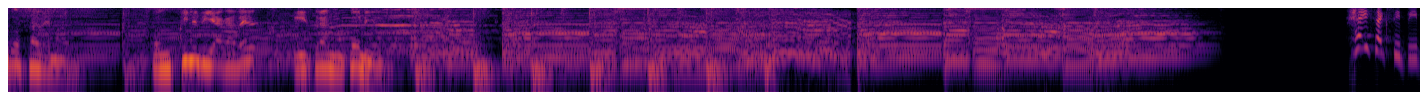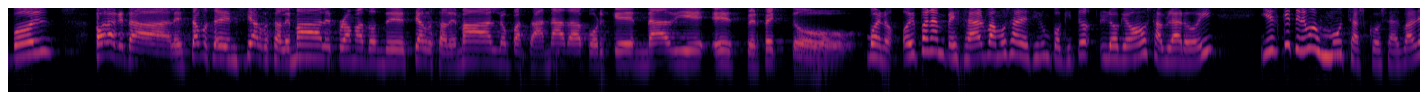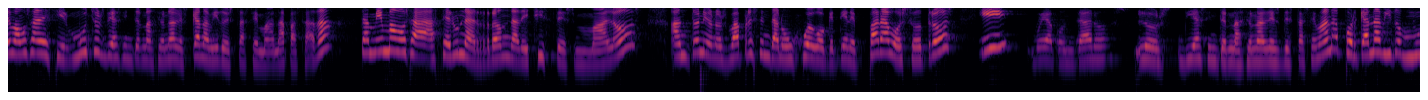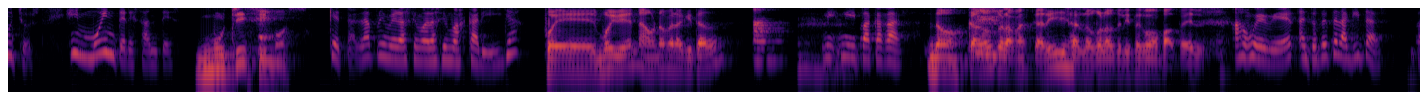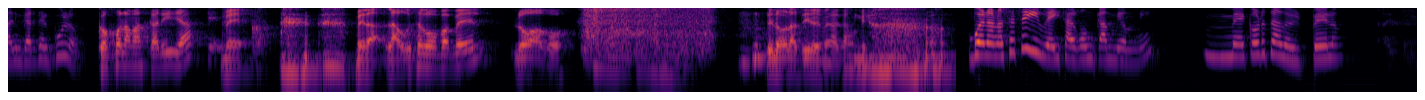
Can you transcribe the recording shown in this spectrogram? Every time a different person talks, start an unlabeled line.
algo sale mal, con Silvia Gadel y Trancolio.
Hey sexy people,
Hola, ¿qué tal? Estamos en Si algo sale mal, el programa donde si algo sale mal no pasa nada porque nadie es perfecto.
Bueno, hoy para empezar vamos a decir un poquito lo que vamos a hablar hoy. Y es que tenemos muchas cosas, ¿vale? Vamos a decir muchos días internacionales que han habido esta semana pasada. También vamos a hacer una ronda de chistes malos. Antonio nos va a presentar un juego que tiene para vosotros. Y voy a contaros los días internacionales de esta semana porque han habido muchos y muy interesantes.
Muchísimos.
¿Qué tal la primera semana sin mascarilla?
Pues muy bien, aún no me la he quitado.
Ah, ni, ni para cagar.
No, cago con la mascarilla, luego la utilizo como papel.
Ah, muy bien. Entonces te la quitas para limpiarte el culo.
Cojo la mascarilla, me, me la, la uso como papel, lo hago. Y luego la tiro y me la cambio.
Bueno, no sé si veis algún cambio en mí. Me he cortado el pelo.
